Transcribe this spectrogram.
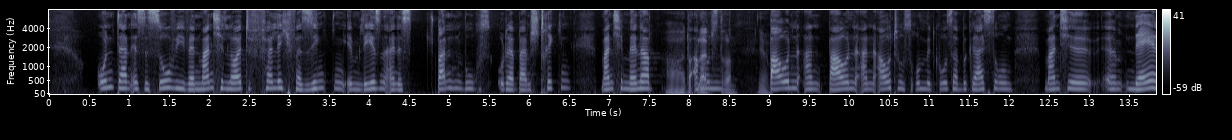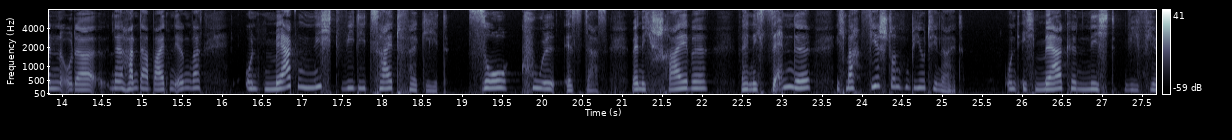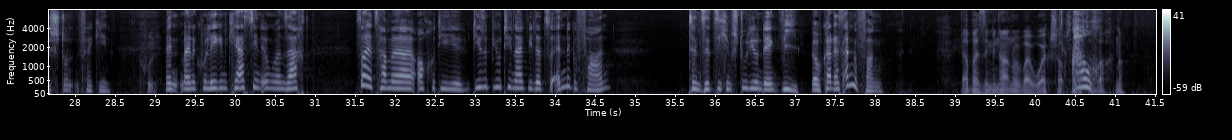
Und dann ist es so, wie wenn manche Leute völlig versinken im Lesen eines spannenden Buchs oder beim Stricken. Manche Männer Ah, bauen. Ja. bauen, an, bauen an Autos rum mit großer Begeisterung. Manche ähm, nähen oder ne, Handarbeiten, irgendwas und merken nicht, wie die Zeit vergeht. So cool ist das. Wenn ich schreibe, wenn ich sende, ich mache vier Stunden Beauty Night und ich merke nicht, wie vier Stunden vergehen. Cool. Wenn meine Kollegin Kerstin irgendwann sagt, so, jetzt haben wir auch die, diese Beauty Night wieder zu Ende gefahren, dann sitze ich im Studio und denke, wie? Wir haben gerade erst angefangen. Ja, bei Seminaren oder bei Workshops Auch. auch, ne?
